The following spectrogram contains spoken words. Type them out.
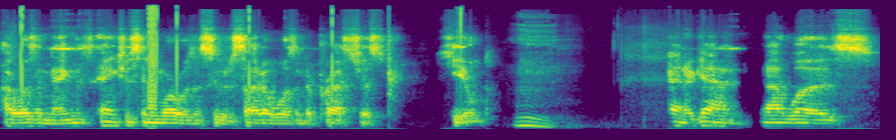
i wasn't ang- anxious anymore wasn't suicidal wasn't depressed just healed Mm. and again, that was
